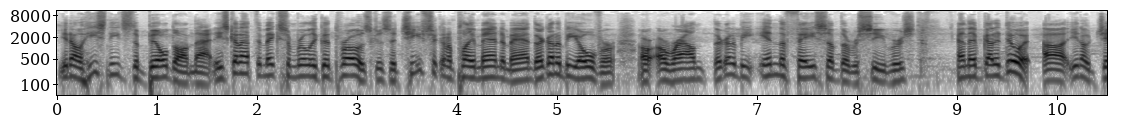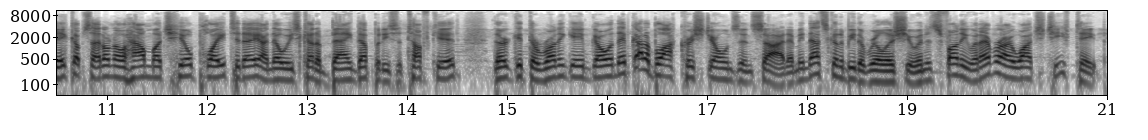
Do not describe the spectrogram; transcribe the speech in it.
you know he needs to build on that. He's going to have to make some really good throws because the Chiefs are going to play man to man. They're going to be over or around. They're going to be in the face of the receivers and they've got to do it. Uh, you know, Jacobs, I don't know how much he'll play today. I know he's kind of banged up, but he's a tough kid. They'll get the running game going. They've got to block Chris Jones inside. I mean, that's going to be the real issue. And it's funny, whenever I watch Chief tape,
